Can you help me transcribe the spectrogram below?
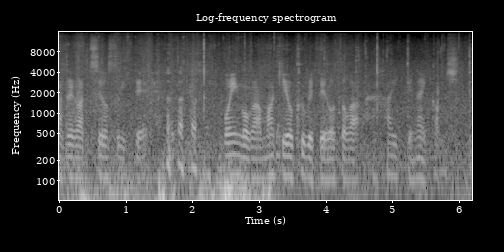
風が強すぎてボインゴが薪をくべてる音が入ってないかもしれ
